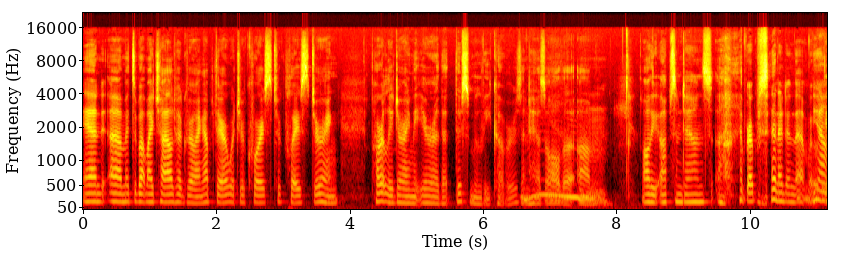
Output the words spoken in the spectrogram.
And um, it's about my childhood growing up there, which of course took place during, partly during the era that this movie covers and has all the. Um, all the ups and downs uh, represented in that movie, Yeah.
